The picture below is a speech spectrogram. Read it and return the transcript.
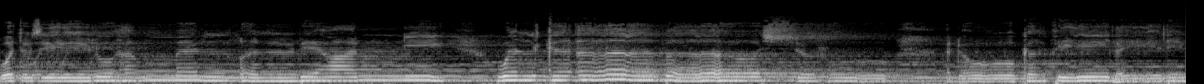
وتزيل هم القلب عني والكآبة والشحوب؟ أدعوك في ليل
